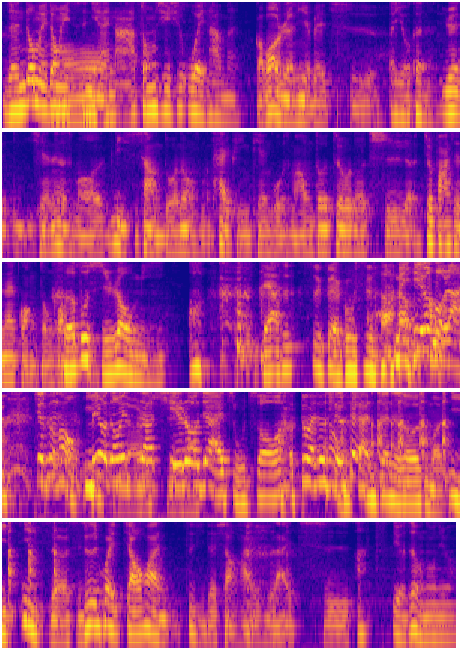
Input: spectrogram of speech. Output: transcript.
人都没东西吃，你还拿东西去喂他们，搞不好人也被吃了。呃，有可能，因为以前那个什么历史上很多那种什么太平天国什么，我们都最后都吃人，就发生在广东。何不食肉糜？哦，等一下是是这个故事吗？没有啦，就是那种没有东西吃，要切肉下来煮粥啊。对，就是那种战争的时候什么易易子而食，就是会交换自己的小孩子来吃啊。有这种东西吗？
